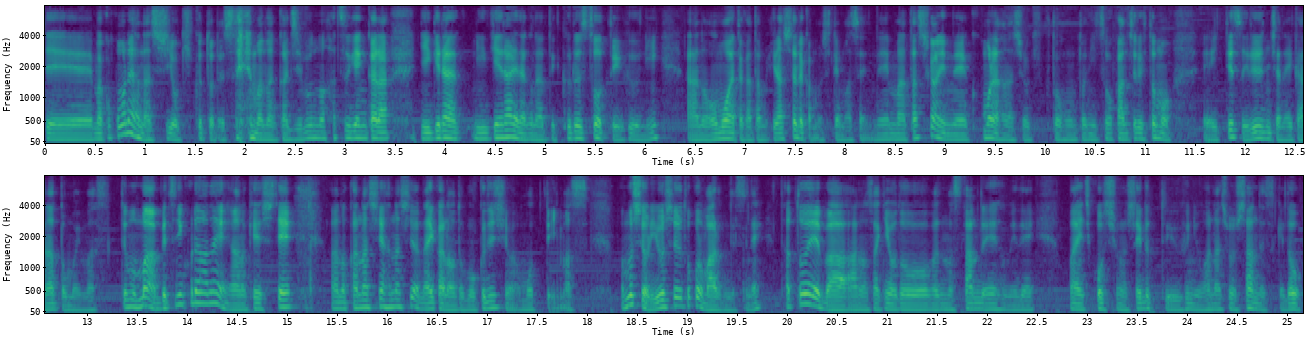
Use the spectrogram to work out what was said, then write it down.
で、まあ、ここまで話を聞くとですね、まあ、なんか自分の発言から 逃げら、逃げられなくなって苦しそうっていうふうに、あの、思われた方もいらっしゃるかもしれませんね。まあ、確かにね、ここまで話を聞くと本当にそう感じる人も、えー、一定数いるんじゃないかなと思います。でもまあ、別にこれはね、あの、決して、あの、悲しい話ではないかなと僕自身は思っています。まあ、むしろ利用しているところもあるんですね。例えば、あの、先ほど、スタンド FM で毎日更新をしているっていうふうにお話をしたんですけど、ま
